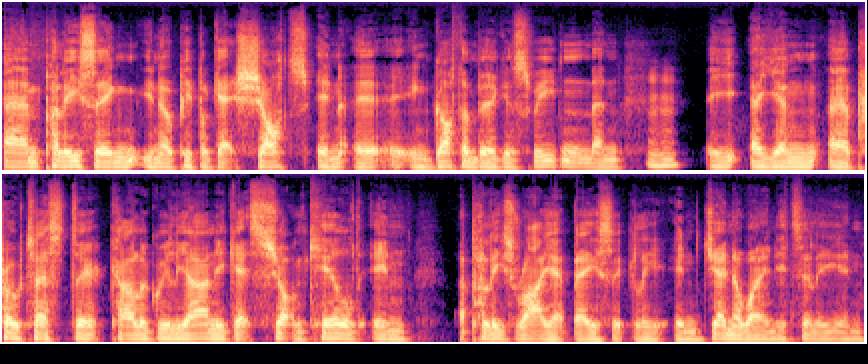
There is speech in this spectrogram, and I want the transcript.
um, policing. You know, people get shot in uh, in Gothenburg in Sweden. Then a, a young uh, protester, Carlo Giuliani, gets shot and killed in a police riot, basically in Genoa in Italy in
